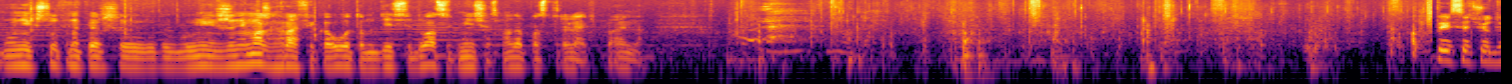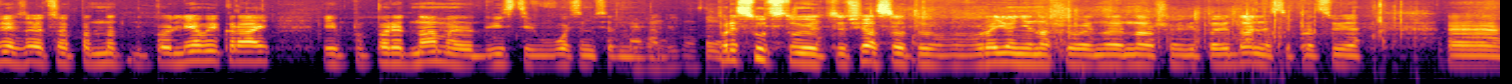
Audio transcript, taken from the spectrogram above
Ну, У них ж тут на перший, как бы, у них же не маш графика, вот там 10-20, мне сейчас надо пострелять, правильно? Тисячу дві це по, на- лівий край і перед нами 280 метрів. Присутствують зараз от в районі нашої, нашої відповідальності працює е,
